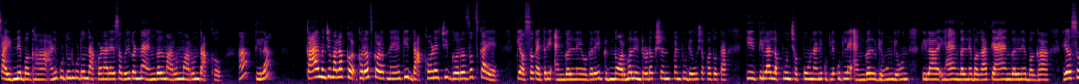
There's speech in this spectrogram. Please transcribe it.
साईडने बघा आणि कुठून कुठून दाखवणार आहे सगळीकडनं अँगल मारून मारून दाखव. हां तिला? काय म्हणजे मला क खरंच कळत नाही की दाखवण्याची गरजच काय आहे? की असं काहीतरी अँगलने वगैरे एक नॉर्मल इंट्रोडक्शन पण तू देऊ शकत होता की तिला लपून छपून आणि कुठले कुठले अँगल घेऊन घेऊन तिला ह्या अँगलने बघा त्या अँगलने बघा. हे असं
